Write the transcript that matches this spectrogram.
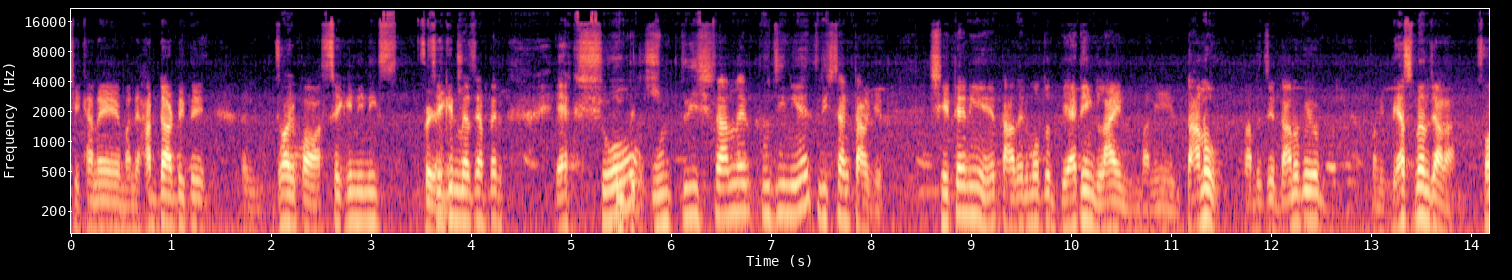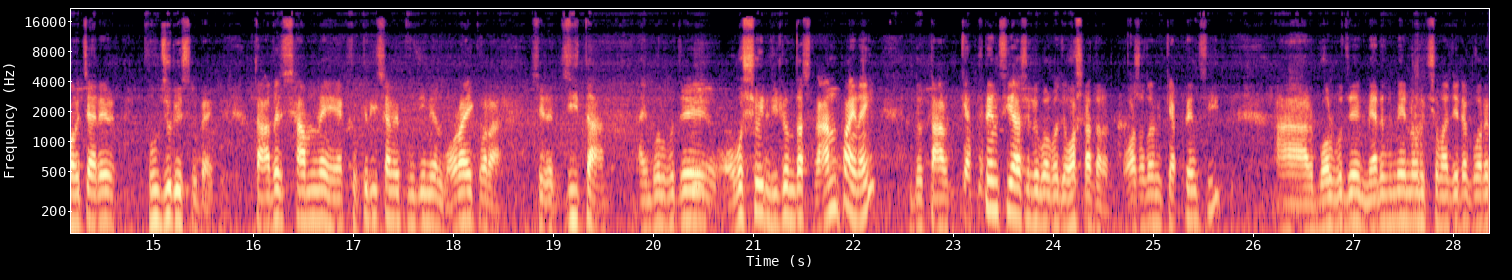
সেখানে মানে হাড্ডাহাড্ডিতে জয় পাওয়া সেকেন্ড ইনিংস সেকেন্ড ম্যাচে আপনার একশো উনত্রিশ রানের পুঁজি নিয়ে ত্রিশ রান টার্গেট সেটা নিয়ে তাদের মতো ব্যাটিং লাইন মানে দানব তাদের যে দানবীয় মানে ব্যাটসম্যান যারা ছয় চারের ফুলজুরি ছুটায় তাদের সামনে একশো তিরিশ রানের পুঁজি নিয়ে লড়াই করা, সেটা জিতা। আমি বলব যে, অবশ্যই লিটন দাস রান পায় নাই, কিন্তু তার ক্যাপ্টেন্সি আসলে বলব যে অসাধারণ। অসাধারণ ক্যাপ্টেন্সি আর বলব যে ম্যানেজমেন্ট অনেক সময় যেটা করে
